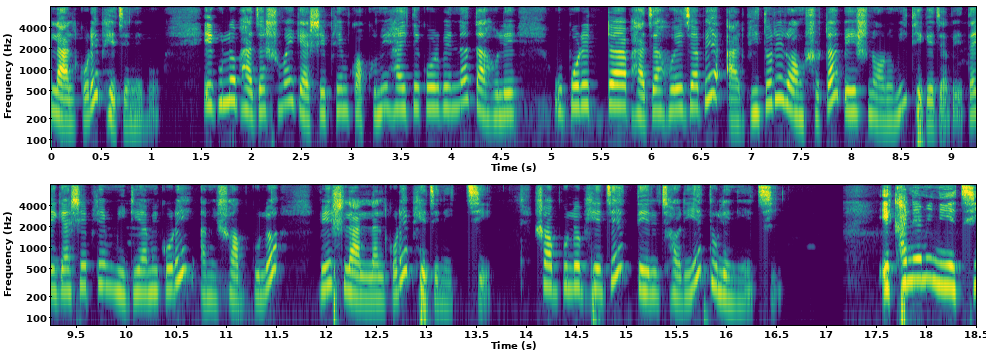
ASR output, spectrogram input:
লাল করে ভেজে নেব। এগুলো ভাজার সময় গ্যাসের ফ্লেম কখনোই হাইতে করবেন না, তাহলে উপরেরটা ভাজা হয়ে যাবে আর ভিতরের অংশটা বেশ নরমই থেকে যাবে। তাই গ্যাসের ফ্লেম মিডিয়ামে করেই আমি সবগুলো বেশ লাল লাল করে ভেজে নিচ্ছি। সবগুলো ভেজে তেল ঝরিয়ে তুলে নিয়েছি। এখানে আমি নিয়েছি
